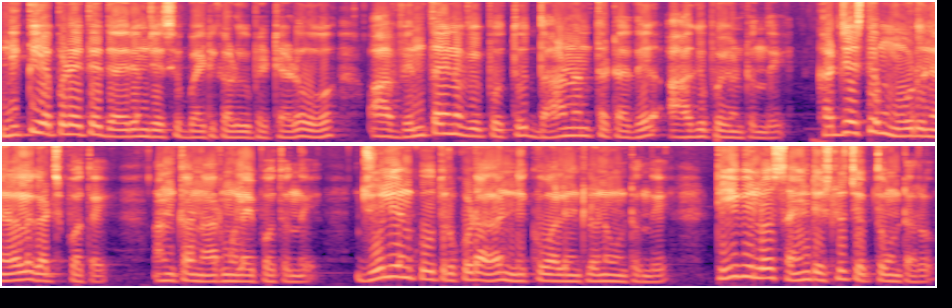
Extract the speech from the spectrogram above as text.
నిక్ ఎప్పుడైతే ధైర్యం చేసి బయటికి అడుగు పెట్టాడో ఆ వింతైన విపత్తు దానంతటదే ఆగిపోయి ఉంటుంది. కట్ చేస్తే మూడు నెలలు గడిచిపోతాయి. అంతా నార్మల్ అయిపోతుంది. జూలియన్ కూతురు కూడా నిక్ వాళ్ళ ఇంట్లోనే ఉంటుంది. టీవీలో సైంటిస్టులు చెప్తూ ఉంటారు.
